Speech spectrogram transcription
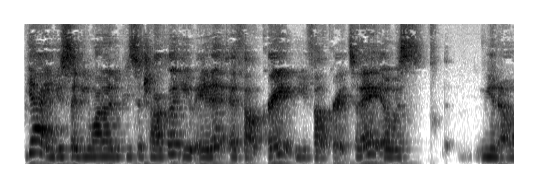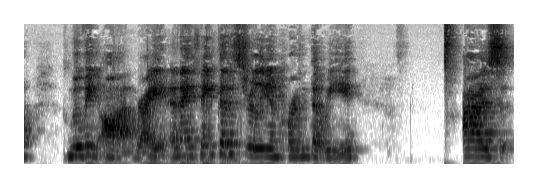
yeah you said you wanted a piece of chocolate you ate it it felt great you felt great today it was you know moving on, right? And I think that it's really important that we, as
